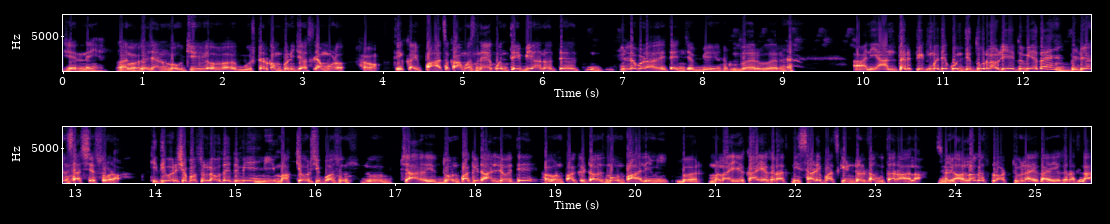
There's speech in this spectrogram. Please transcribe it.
हे नाही आहे. गजानन भाऊची बुस्टर कंपनीची असल्यामुळं हो. ते काही पाहायचं कामच नाही कोणतेही बियाणं ते तुल्यबळ आहे त्यांच्या बि बर बर. आणि आंतरपीकमध्ये कोणती तूर लावली आहे तुम्ही आता? बिडियन सातशे सोळा. किती वर्षापासून लावताय तुम्ही मी मागच्या वर्षीपासून चार दोन पाकिट आणले होते. हो. दोन पाकिट अजमावून पाहिले मी. बर. मला एका एकरात मी साडेपाच क्विंटलचा उतारा आला. मी साडेपाच. अलगच प्लॉट ठेवला एका एकरातला.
